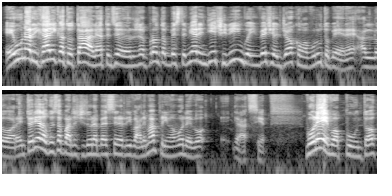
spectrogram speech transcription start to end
e una ricarica totale. Attenzione, ero già pronto a bestemmiare in 10 lingue, invece il gioco mi ha voluto bene. Allora, in teoria da questa parte ci dovrebbe essere il rivale, ma prima volevo... Eh, grazie. Volevo, appunto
